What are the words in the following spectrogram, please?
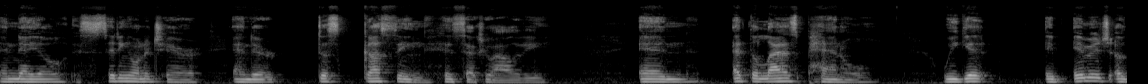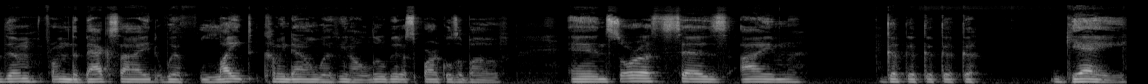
and Neo is sitting on a chair and they're discussing his sexuality. And at the last panel, we get a image of them from the backside with light coming down with you know a little bit of sparkles above and sora says i'm gay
